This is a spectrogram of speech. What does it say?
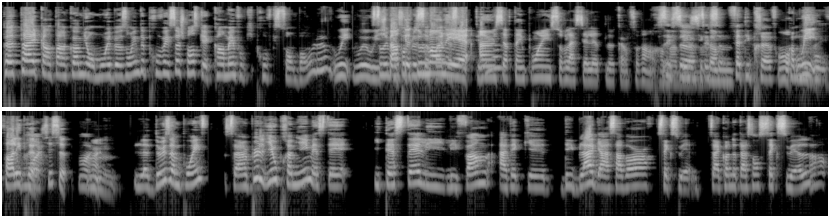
peut-être qu'en tant qu'homme, ils ont moins besoin de prouver ça. Je pense que quand même, faut qu'ils prouvent qu'ils sont bons, là. Oui, oui, oui. je pense que tout le monde est à un certain point sur la sellette, là, quand tu rentres. C'est ça, c'est comme... Fais tes preuves, comme Oui, faire les preuves, c'est ça. Le deuxième point, c'est un peu lié au premier, mais c'était il testait les, les femmes avec euh, des blagues à saveur sexuelle, à connotation sexuelle. Ah.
